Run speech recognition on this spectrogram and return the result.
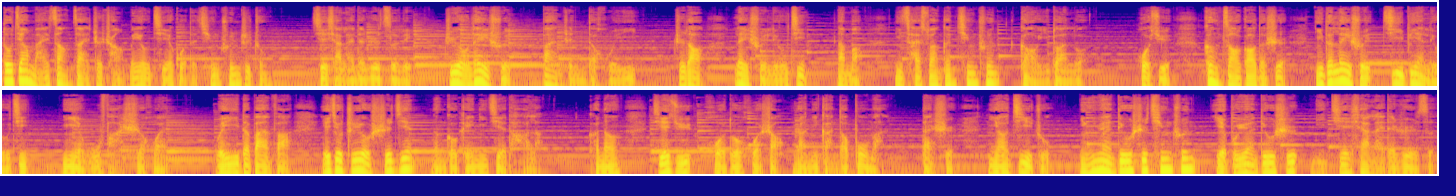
都将埋葬在这场没有结果的青春之中。接下来的日子里，只有泪水伴着你的回忆，直到泪水流尽。那么，你才算跟青春告一段落。或许更糟糕的是，你的泪水即便流尽，你也无法释怀。唯一的办法，也就只有时间能够给你解答了。可能结局或多或少让你感到不满，但是你要记住，宁愿丢失青春，也不愿丢失你接下来的日子。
